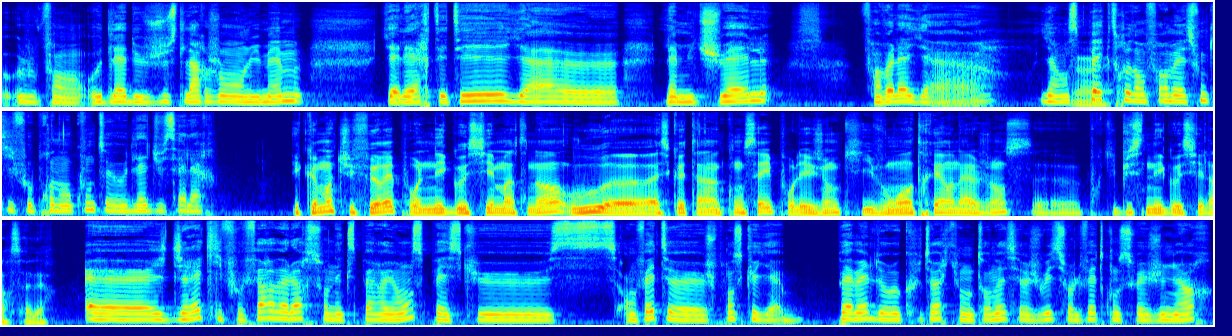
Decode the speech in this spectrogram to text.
enfin, au-delà de juste l'argent en lui-même, il y a les RTT, il y a euh, la mutuelle. Enfin voilà, il y a, y a un spectre d'informations qu'il faut prendre en compte euh, au-delà du salaire. Et comment tu ferais pour le négocier maintenant Ou euh, est-ce que tu as un conseil pour les gens qui vont entrer en agence pour qu'ils puissent négocier leur salaire? Je dirais qu'il faut faire valoir son expérience parce que, en fait, je pense qu'il y a pas mal de recruteurs qui ont tendance à jouer sur le fait qu'on soit junior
